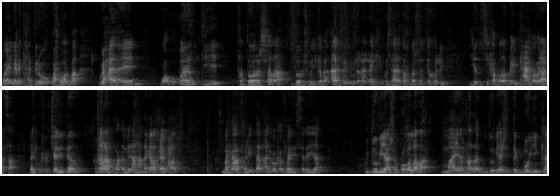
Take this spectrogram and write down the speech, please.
waa in laga taxadiro wax walba waxa een, wa- wa- waana runtii ta doorashada doorashooyinkaba aad baynu u ilaalaa laakiin wasaaradda waxbarashada de kolley iyadu si ka badan bay imtixaanka u ilaalisaa laakiin wuxuu ujeeday daawo qaranka oo dhan minaha nagala qayb qaato markaa fariintan anigoo ka faaidaysanaya guddoomiyaasha gobolada maayarada guddoomiyaasha degmooyinka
